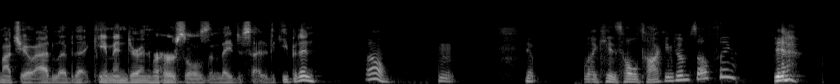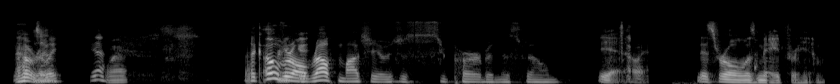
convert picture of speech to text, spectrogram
Macchio ad lib that came in during the rehearsals, and they decided to keep it in. Oh, Yep. like his whole talking to himself thing. Yeah, Oh, really? Yeah. Wow. like overall. Ralph Macchio is just superb in this film. Yeah. Oh, yeah. This role was made for him.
